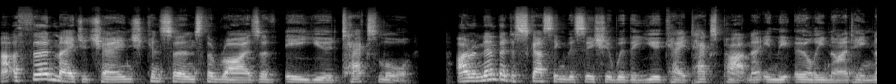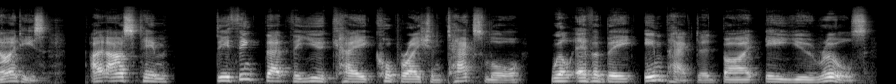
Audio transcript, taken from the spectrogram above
A third major change concerns the rise of EU tax law. I remember discussing this issue with a UK tax partner in the early 1990s. I asked him, Do you think that the UK corporation tax law will ever be impacted by EU rules?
